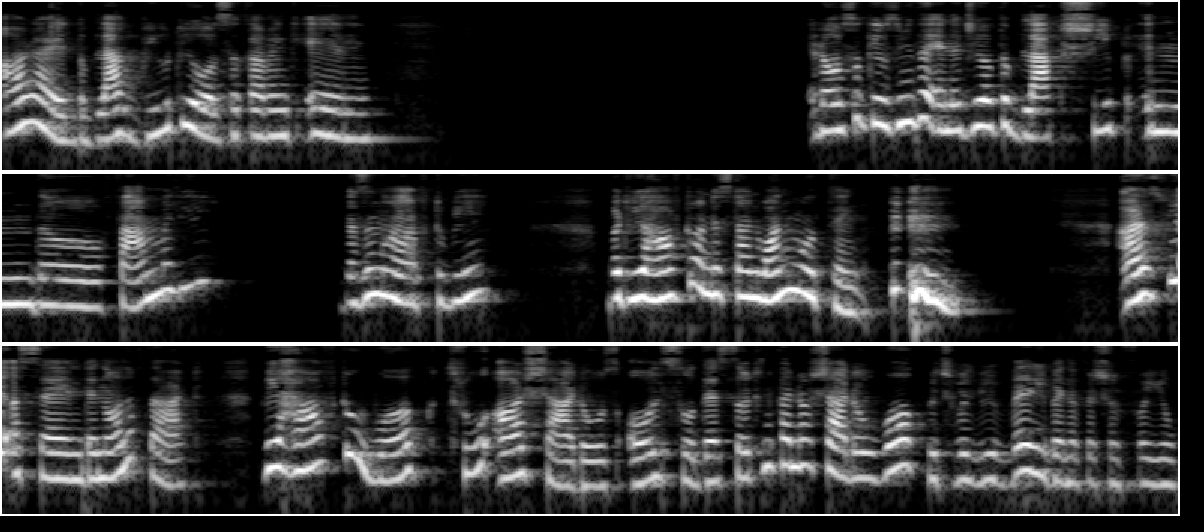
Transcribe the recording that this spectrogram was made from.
All right, the Black Beauty also coming in. It also gives me the energy of the black sheep in the family. Doesn't have to be. But you have to understand one more thing. As we ascend and all of that, we have to work through our shadows also. There's certain kind of shadow work which will be very beneficial for you.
